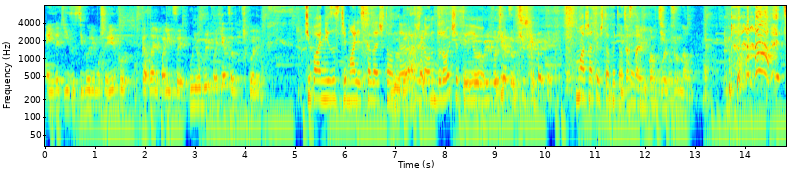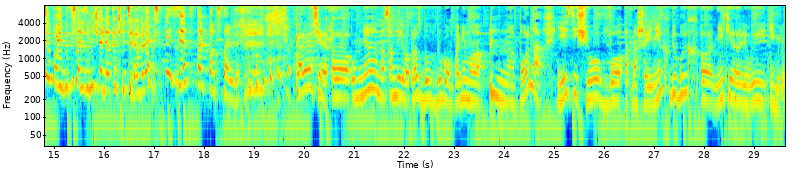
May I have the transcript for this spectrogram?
и они такие застегнули ему ширинку и сказали полиции, у него были плохие оценки в школе. Типа они застремали сказать, что он, Ну да, да. что он дрочит и... школе. Маша, а ты что хотел И сказать? доставили в журнал. Типа и написали замечание от учителя, блядь, пиздец, так подставили. Короче, э, у меня на самом деле вопрос был в другом. Помимо порно, есть еще в отношениях в любых э, некие ролевые игры.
